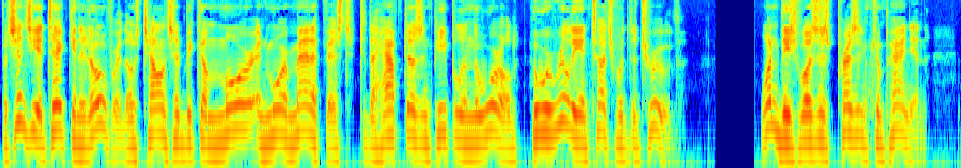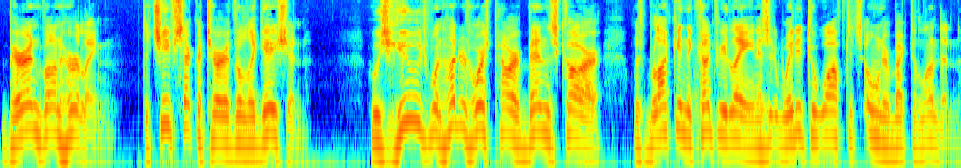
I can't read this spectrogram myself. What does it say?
But since he had taken it over, those talents had become more and more manifest to the half dozen people in the world who were really in touch with the truth. One of these was his present companion, Baron von Herling, the chief secretary of the legation, whose huge 100 horsepower Benz car was blocking the country lane as it waited to waft its owner back to London.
